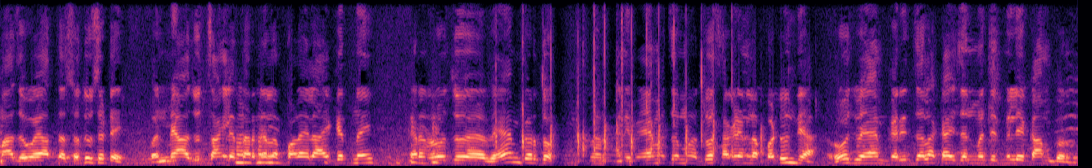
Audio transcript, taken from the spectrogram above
माझं वय आता सदुसष्ट आहे. पण मी अजून चांगल्या तरण्याला पळायला ऐकत नाही. कारण रोज व्यायाम करतो. आणि व्यायामाचं महत्त्व सगळ्यांना पटवून द्या. रोज व्यायाम करीत झाला काही जन्मतेत मिले काम करतो.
